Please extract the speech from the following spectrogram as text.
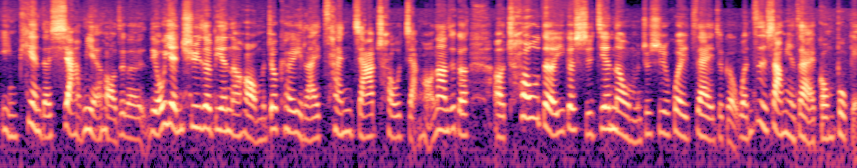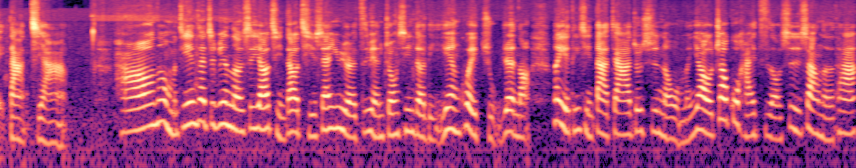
影片的下面哈，这个留言区这边呢哈，我们就可以来参加抽奖哈。那这个呃抽的一个时间呢，我们就是会在这个文字上面再来公布给大家。好，那我们今天在这边呢，是邀请到岐山育儿资源中心的李彦慧主任哦。那也提醒大家，就是呢，我们要照顾孩子哦。事实上呢，他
